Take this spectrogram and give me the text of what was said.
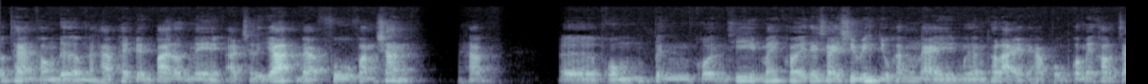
ทดแทนของเดิมนะครับ ให้เป็นป้ายรถเมล์อัจฉริยะแบบ full function นะครับเออผมเป็นคนที่ไม่ค่อยได้ใช้ชีวิตอยู่ข้างในเมืองเท่าไหร่นะครับ ผมก็ไม่เข้าใจ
